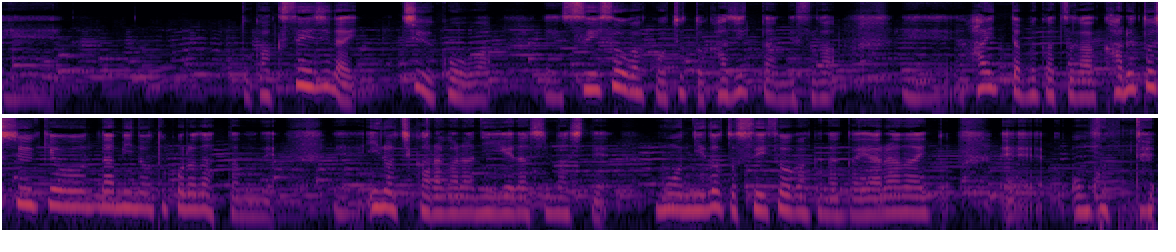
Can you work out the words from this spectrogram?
えーと学生時代中高は、えー吹奏楽をちょっとかじったんですが、えー入った部活がカルト宗教並みのところだったので、えー命からがら逃げ出しましてもう二度と吹奏楽なんかやらないと、え思って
